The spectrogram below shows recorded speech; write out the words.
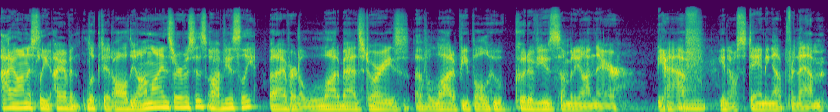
I honestly, I haven't looked at all the online services, obviously, but I've heard a lot of bad stories of a lot of people who could have used somebody on their behalf, Mm-hmm. you know, standing up for them.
